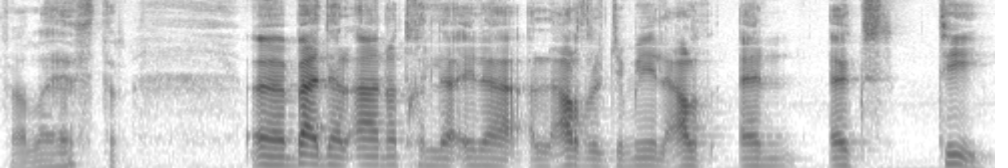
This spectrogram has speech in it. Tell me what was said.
فالله يستر. آه بعدها الآن ندخل إلى العرض الجميل عرض انكس تي.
